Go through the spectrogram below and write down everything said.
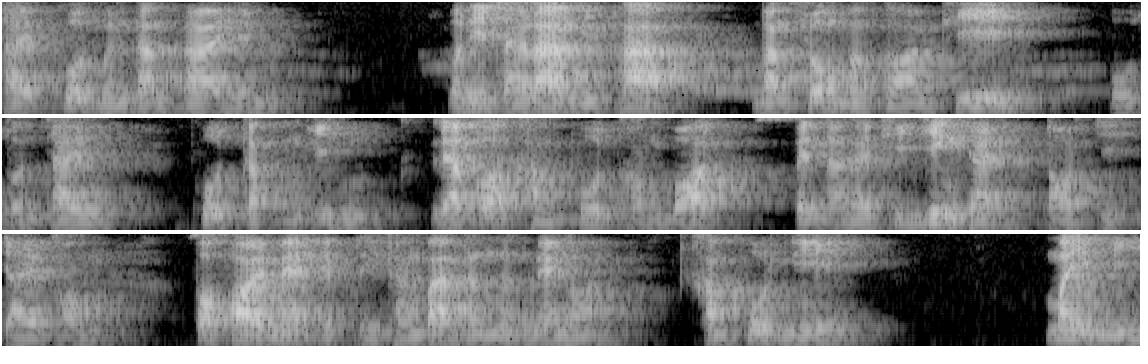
ชัยพูดเหมือนดังตาเห็น วันนี้สายล่ามีภาพบางช่วงบางตอนที่ปู่สนชัยพูดกับองอิง แล้วก็คำพูดของบอสเป็นอะไรที่ยิ่งใหญ่ต่อจิตใจของพ่อพ่อแม่เอฟตีทั้งบ้านทั้งเมืองแน่นอนคำพูดนี้ไม่มี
